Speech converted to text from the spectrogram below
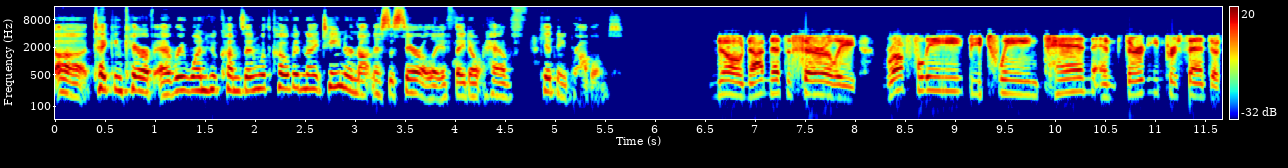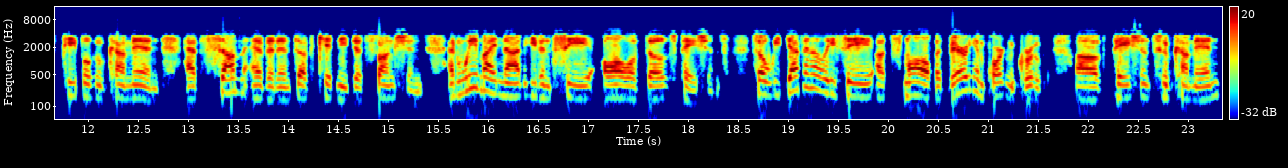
uh, taking care of everyone who comes in with COVID 19 or not necessarily if they don't have kidney problems? No, not necessarily. Roughly between 10 and 30 percent of people who come in have some evidence of kidney dysfunction, and we might not even see all of those patients. So we definitely see a small but very important group of patients who come in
